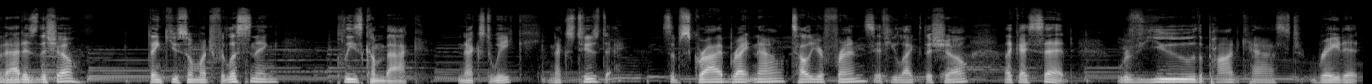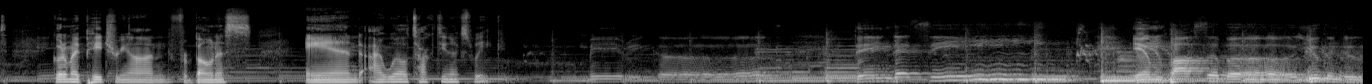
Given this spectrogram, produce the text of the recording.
That is the show. Thank you so much for listening. Please come back next week, next Tuesday. Subscribe right now. Tell your friends if you liked the show. Like I said, review the podcast, rate it, go to my Patreon for bonus, and I will talk to you next week. Impossible, you can do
